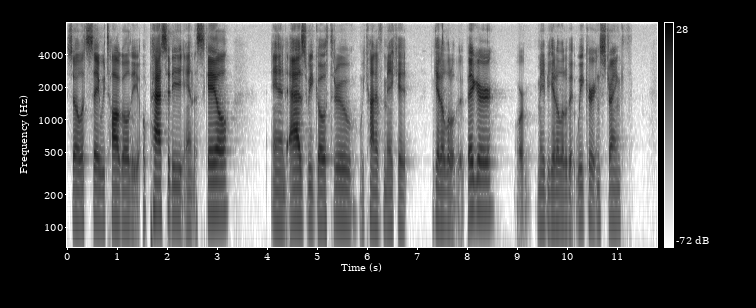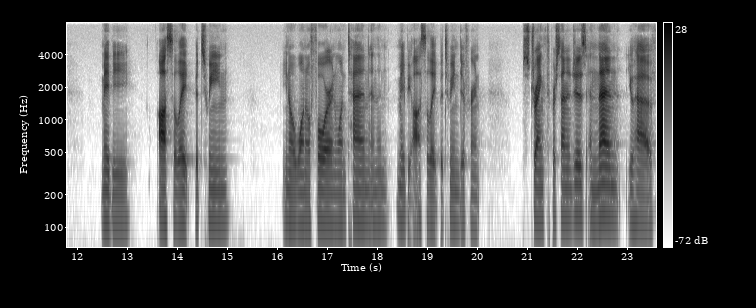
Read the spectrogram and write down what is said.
so let's say we toggle the opacity and the scale. And as we go through, we kind of make it get a little bit bigger or maybe get a little bit weaker in strength. Maybe oscillate between you know 104 and 110 and then maybe oscillate between different strength percentages and then you have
